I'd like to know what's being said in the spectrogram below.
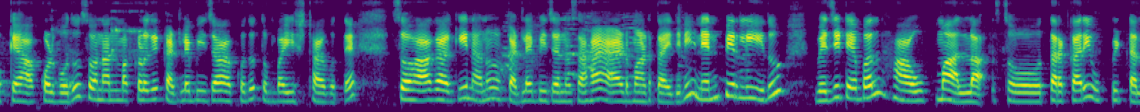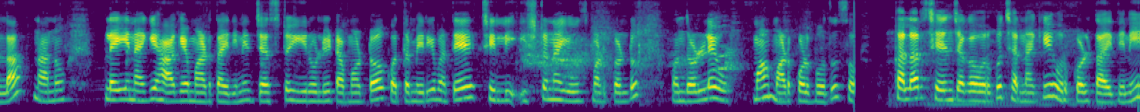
ಓಕೆ ಹಾಕ್ಕೊಳ್ಬೋದು ಸೊ ನನ್ನ ಮಕ್ಕಳಿಗೆ ಕಡಲೆ ಬೀಜ ಹಾಕೋದು ತುಂಬ ಇಷ್ಟ ಆಗುತ್ತೆ. ಸೊ ಹಾಗಾಗಿ ನಾನು ಕಡಲೆ ಬೀಜನ ಸಹ ಆ್ಯಡ್ ಮಾಡ್ತಾ ಇದ್ದೀನಿ. ನೆನಪಿರಲಿ, ಇದು ವೆಜಿಟೇಬಲ್ ಉಪ್ಮಾ ಅಲ್ಲ. ಸೊ ತರಕಾರಿ ಉಪ್ಪಿಟ್ಟಲ್ಲ. ನಾನು ಪ್ಲೇನಾಗಿ ಹಾಗೆ ಮಾಡ್ತಾ ಇದ್ದೀನಿ. ಜಸ್ಟ್ ಈರುಳ್ಳಿ, ಟೊಮೊಟೊ, ಕೊತ್ತಂಬರಿ ಮತ್ತು ಚಿಲ್ಲಿ ಇಷ್ಟನ್ನು ಯೂಸ್ ಮಾಡಿಕೊಂಡು ಒಂದೊಳ್ಳೆ ಉಪ್ಮಾ ಮಾಡ್ಕೊಳ್ಬೋದು. ಸೊ ಕಲರ್ ಚೇಂಜ್ ಆಗೋವರೆಗೂ ಚೆನ್ನಾಗಿ ಹುರ್ಕೊಳ್ತಾ ಇದ್ದೀನಿ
